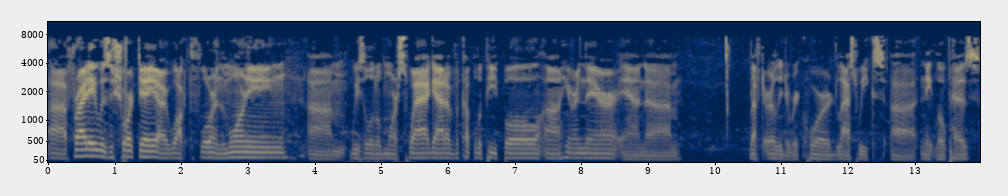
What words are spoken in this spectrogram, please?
Uh, Friday was a short day. I walked the floor in the morning. Um, weased a little more swag out of a couple of people uh, here and there, and um, left early to record last week's uh, Nate Lopez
